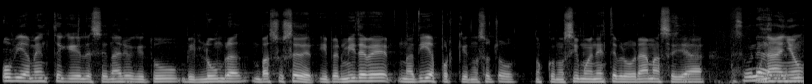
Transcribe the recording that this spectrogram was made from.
obviamente que el escenario que tú vislumbras va a suceder. Y permíteme, Matías, porque nosotros nos conocimos en este programa hace ya un, año,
